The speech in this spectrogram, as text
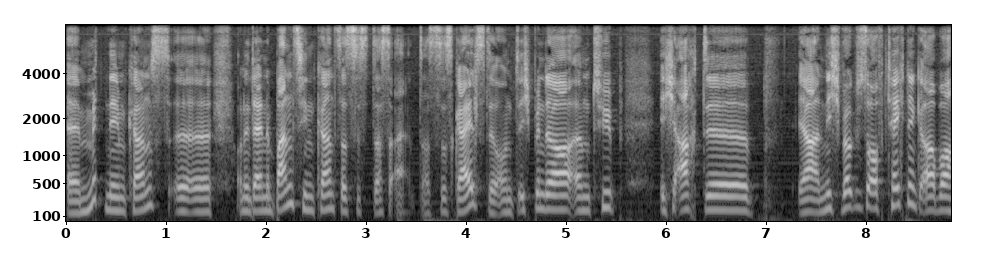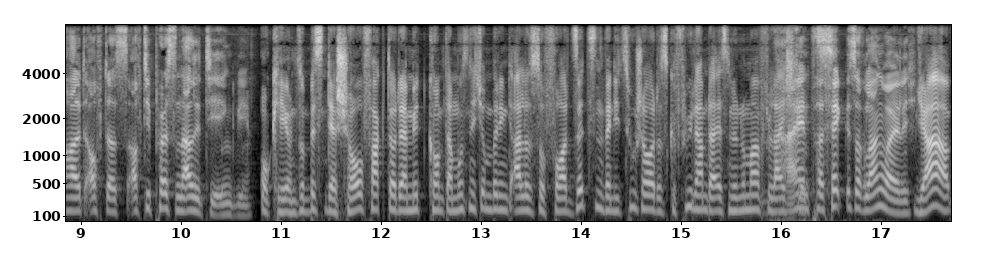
äh, mitnehmen kannst äh, und in deine Band ziehen kannst, das ist das, das ist das Geilste. Und ich bin da ein Typ, ich achte ja nicht wirklich so auf Technik, aber halt auf das, auf die Personality irgendwie. okay, und so ein bisschen der Showfaktor, der mitkommt, da muss nicht unbedingt alles sofort sitzen, wenn die Zuschauer das Gefühl haben, da ist eine Nummer vielleicht. Nein, jetzt- perfekt ist auch langweilig. Ja,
